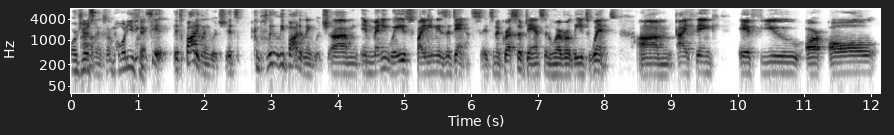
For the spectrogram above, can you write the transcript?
or just so. you know, what do you, you think? see it. It's body language. It's completely body language. Um, in many ways, fighting is a dance. It's an aggressive dance, and whoever leads wins. Um, I think if you are all,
